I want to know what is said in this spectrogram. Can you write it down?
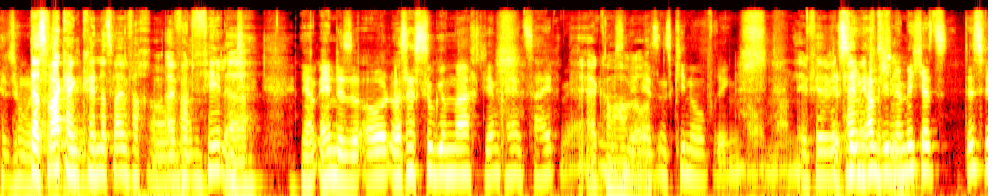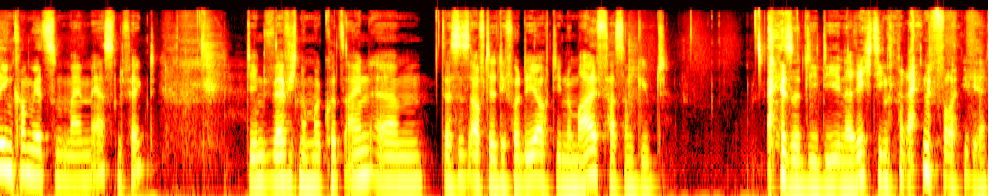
das war kein Können, das war einfach, Oh einfach ein. Fehler. Ja, am Ende so, oh, was hast du gemacht? Wir haben keine Zeit mehr. Ja, komm, wir müssen raus. jetzt ins Kino bringen. Oh Mann. Deswegen haben sie nämlich jetzt, deswegen kommen wir jetzt zu meinem ersten Fact. Den werfe ich noch mal kurz ein, ähm, dass es auf der DVD auch die Normalfassung gibt. Also die, die in der richtigen Reihenfolge,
